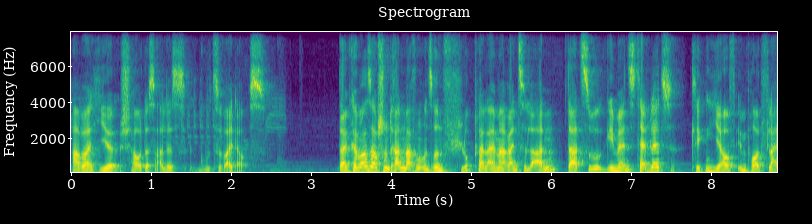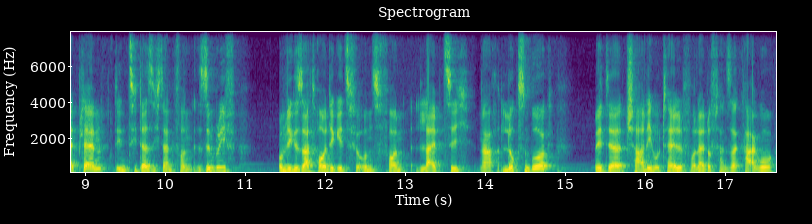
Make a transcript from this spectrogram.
Aber hier schaut das alles gut soweit aus. Dann können wir uns auch schon dran machen, unseren Flugplan einmal reinzuladen. Dazu gehen wir ins Tablet, klicken hier auf Import Flight Plan, den zieht er sich dann von Simbrief. Und wie gesagt, heute geht es für uns von Leipzig nach Luxemburg mit der Charlie Hotel von der Lufthansa Cargo.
